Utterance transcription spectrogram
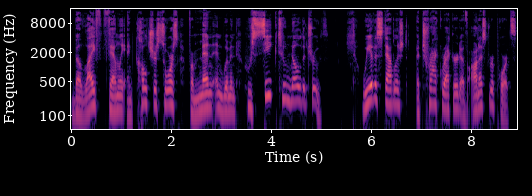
the life, family, and culture source for men and women who seek to know the truth. We have established a track record of honest reports,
